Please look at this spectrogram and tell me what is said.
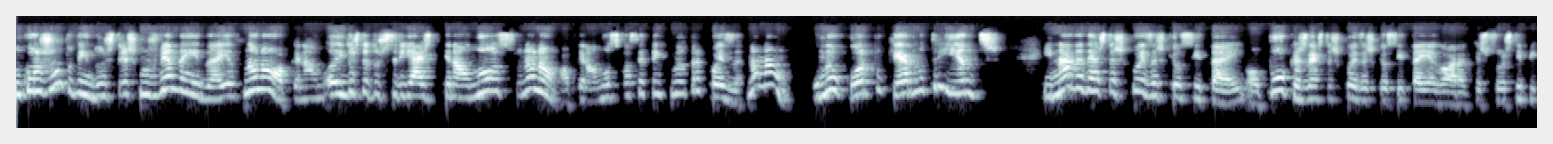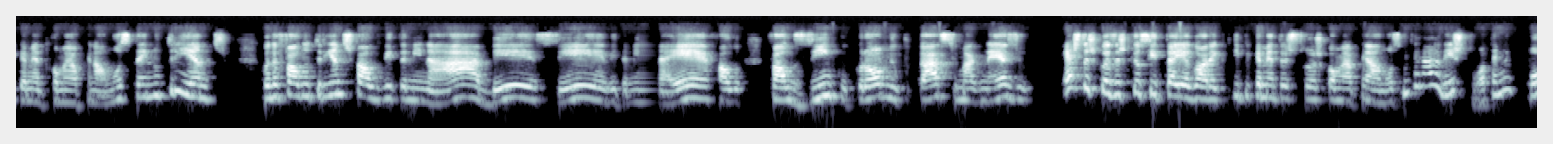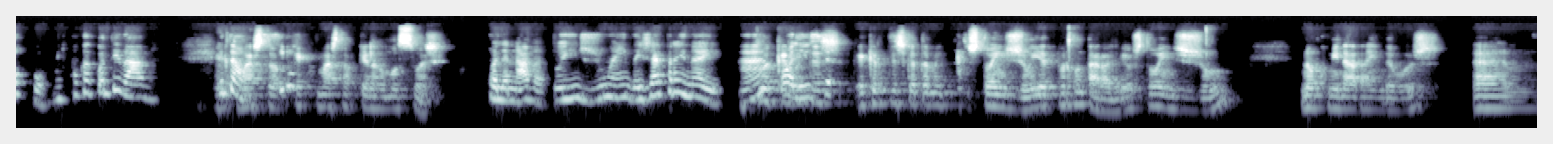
um conjunto de indústrias que nos vendem a ideia de não, não, ao pequeno, a indústria dos cereais de pequeno almoço, não, não, ao pequeno almoço você tem que comer outra coisa. Não, não, o meu corpo quer nutrientes. E nada destas coisas que eu citei, ou poucas destas coisas que eu citei agora, que as pessoas tipicamente comem ao pequeno almoço, têm nutrientes. Quando eu falo nutrientes, falo de vitamina A, B, C, vitamina E, falo, falo de zinco, crômio, potássio, magnésio. Estas coisas que eu citei agora que tipicamente as pessoas comem ao pequeno almoço, não tem nada disto, ou tem muito pouco, muito pouca quantidade. O que, então, é que, é que tomaste ao pequeno almoço hoje? Olha, nada, estou em jejum ainda e já treinei. Hã? Tu acreditas, olha, isso... acreditas que eu também estou em jejum? Ia-te perguntar, olha, eu estou em jejum, não comi nada ainda hoje. Um...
